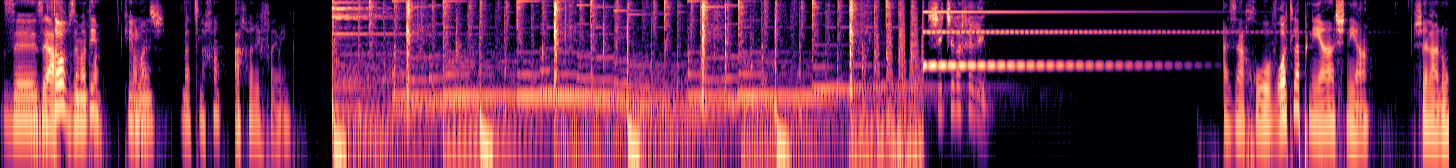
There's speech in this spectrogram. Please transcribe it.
זה זה אח- טוב, זה מדהים. נכון, כאילו, ממש. בהצלחה. אחלה reframing. שיט של אחרים. אז אנחנו עוברות לפנייה השנייה שלנו,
